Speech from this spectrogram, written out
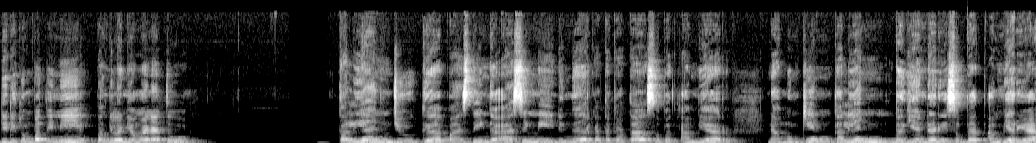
Didi Kempot ini panggilan yang mana tuh? Kalian juga pasti nggak asing nih dengar kata-kata sobat ambiar. Nah, mungkin kalian bagian dari sobat ambiar ya?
